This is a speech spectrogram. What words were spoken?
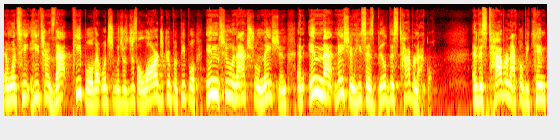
And once he, he turns that people, that which, which was just a large group of people, into an actual nation, and in that nation, he says, build this tabernacle. And this tabernacle became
